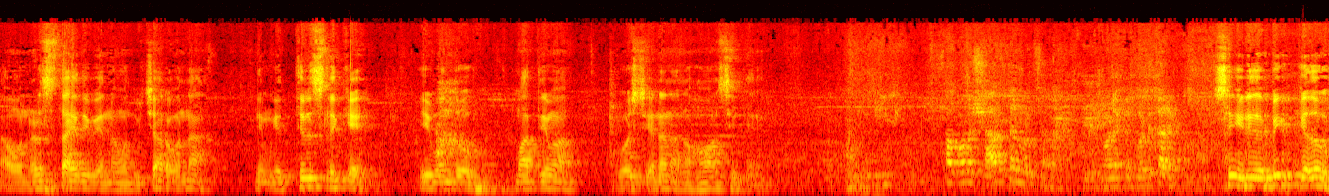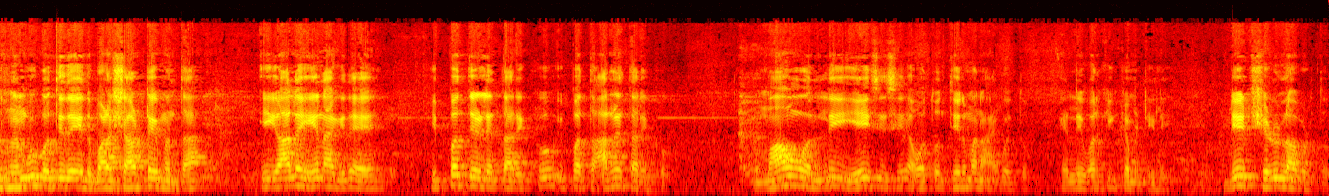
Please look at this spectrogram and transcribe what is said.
ನಾವು ನಡೆಸ್ತಾ ಇದ್ದೀವಿ ಅನ್ನೋ ಒಂದು ವಿಚಾರವನ್ನು ನಿಮಗೆ ತಿಳಿಸ್ಲಿಕ್ಕೆ ಈ ಒಂದು ಮಾಧ್ಯಮ ಗೋಷ್ಠಿಯನ್ನು ನಾನು ಆಹ್ವಾನಿಸಿದ್ದೇನೆ. See it is a big ಅದು ನಮಗೂ ಗೊತ್ತಿದೆ, ಇದು ಭಾಳ ಶಾರ್ಟ್ ಟೈಮ್ ಅಂತ. ಈಗಾಗಲೇ ಏನಾಗಿದೆ, ಇಪ್ಪತ್ತೇಳನೇ ತಾರೀಕು, ಇಪ್ಪತ್ತಾರನೇ ತಾರೀಕು ಮಾವು ಅಲ್ಲಿ ಎ ಸಿ ಸಿ ಅವತ್ತೊಂದು ತೀರ್ಮಾನ ಆಗೋಯ್ತು, ಎಲ್ಲಿ ವರ್ಕಿಂಗ್ ಕಮಿಟಿಲಿ ಡೇಟ್ ಶೆಡ್ಯೂಲ್ ಆಗ್ಬಿಡ್ತು.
